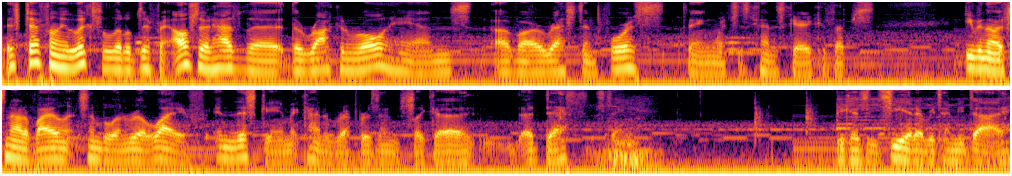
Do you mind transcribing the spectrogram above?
This definitely looks a little different. Also, it has the, the rock and roll hands of our rest and force thing, which is kind of scary because that's even though it's not a violent symbol in real life, in this game it kind of represents like a, a death thing. because you see it every time you die.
